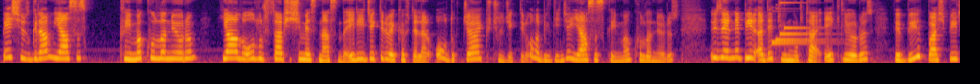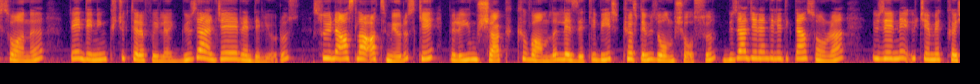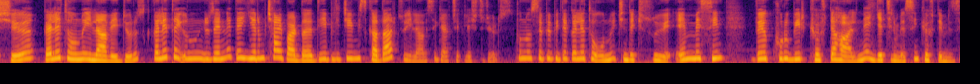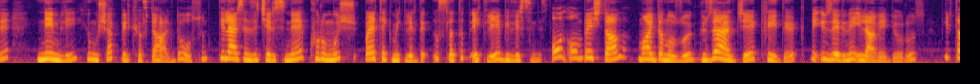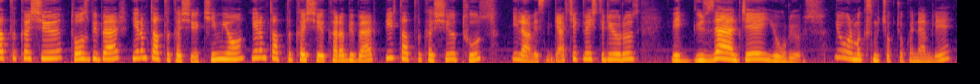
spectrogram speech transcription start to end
500 gram yağsız kıyma kullanıyorum. Yağlı olursa pişim esnasında eriyecektir ve köfteler oldukça küçülecektir. Olabildiğince yağsız kıyma kullanıyoruz. Üzerine bir adet yumurta ekliyoruz ve büyükbaş bir soğanı rendenin küçük tarafıyla güzelce rendeliyoruz. Suyunu asla atmıyoruz ki böyle yumuşak, kıvamlı, lezzetli bir köftemiz olmuş olsun. Güzelce rendeledikten sonra Üzerine 3 yemek kaşığı galeta unu ilave ediyoruz. Galeta ununun üzerine de yarım çay bardağı diyebileceğimiz kadar su ilavesi gerçekleştiriyoruz. Bunun sebebi de galeta unu içindeki suyu emmesin ve kuru bir köfte haline getirmesin köftemizi. Nemli, yumuşak bir köfte halinde olsun. Dilerseniz içerisine kurumuş bayat ekmekleri de ıslatıp ekleyebilirsiniz. 10-15 dal maydanozu güzelce kıydık ve üzerine ilave ediyoruz. 1 tatlı kaşığı toz biber, yarım tatlı kaşığı kimyon, yarım tatlı kaşığı karabiber, 1 tatlı kaşığı tuz ilavesini gerçekleştiriyoruz ve güzelce yoğuruyoruz. Yoğurma kısmı çok çok önemli.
